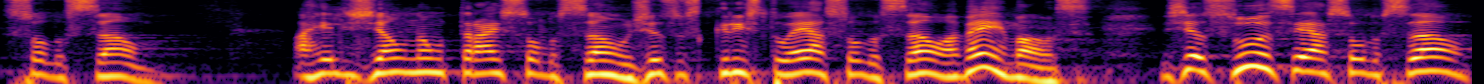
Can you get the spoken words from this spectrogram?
solução. A religião não traz solução, Jesus Cristo é a solução, amém, irmãos? Jesus é a solução.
